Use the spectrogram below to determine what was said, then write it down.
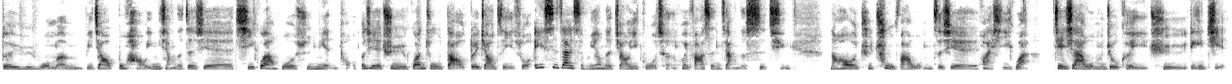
对于我们比较不好影响的这些习惯或是念头，而且去关注到对焦自己说，诶，是在什么样的交易过程会发生这样的事情，然后去触发我们这些坏习惯，接下来我们就可以去理解，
